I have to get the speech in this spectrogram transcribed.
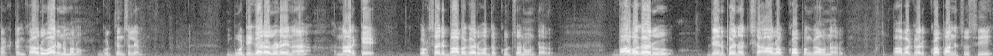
ప్రకటన కారు వారిని మనం గుర్తించలేం. బూటిగారు అల్లుడైన నార్కే ఒకసారి బాబాగారి వద్ద కూర్చొని ఉంటారు. బాబాగారు దేనిపైన చాలా కోపంగా ఉన్నారు. బాబాగారి కోపాన్ని చూసి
